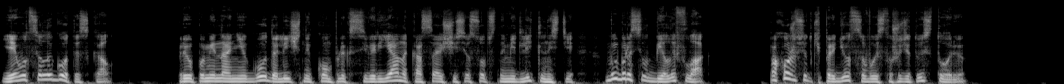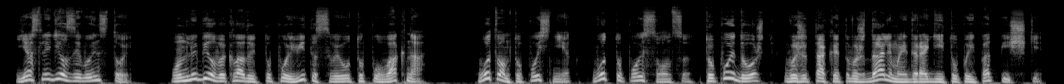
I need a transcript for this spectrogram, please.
«Я его целый год искал». При упоминании года личный комплекс Северьяна, касающийся собственной медлительности, выбросил белый флаг. Похоже, все-таки придется выслушать эту историю. Я следил за его инстой. Он любил выкладывать тупой вид из своего тупого окна. Вот вам тупой снег, вот тупое солнце, тупой дождь. Вы же так этого ждали, мои дорогие тупые подписчики.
